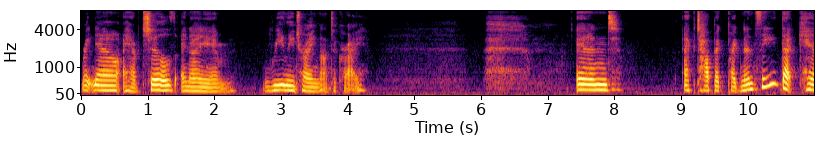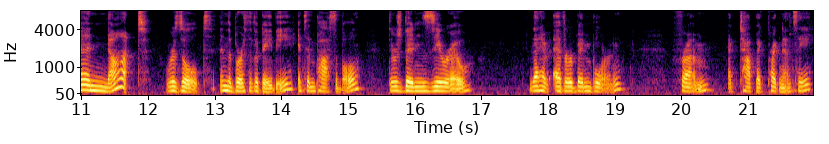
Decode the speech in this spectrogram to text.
Right now, I have chills and I am really trying not to cry. And ectopic pregnancy that cannot result in the birth of a baby, it's impossible. There's been zero that have ever been born from ectopic pregnancy.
